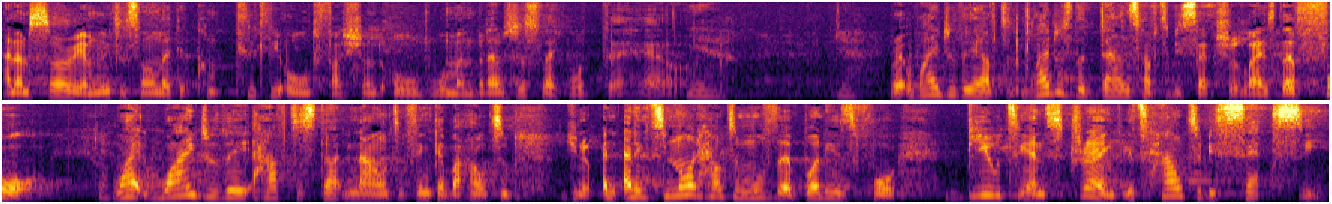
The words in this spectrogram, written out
And I'm sorry, I'm going to sound like a completely old fashioned old woman, but I was just like, what the hell? Yeah. Yeah. Right? Why do they have to? Why does the dance have to be sexualized? Therefore, yeah. Why, why do they have to start now to think about how to, you know, and, and it's not how to move their bodies for beauty and strength, it's how to be sexy.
